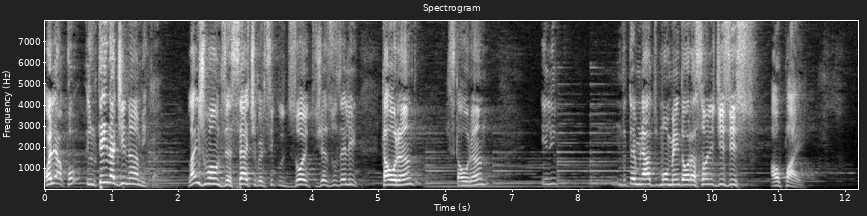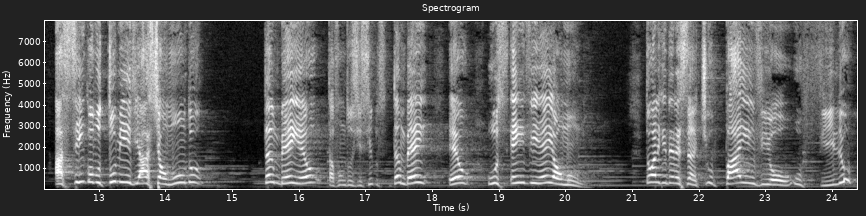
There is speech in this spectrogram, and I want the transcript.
olha, entenda a dinâmica. Lá em João 17, versículo 18, Jesus ele está orando, está orando, ele, em determinado momento da oração, ele diz isso ao Pai: Assim como tu me enviaste ao mundo, também eu, está falando dos discípulos, também eu os enviei ao mundo. Então olha que interessante, o Pai enviou o Filho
